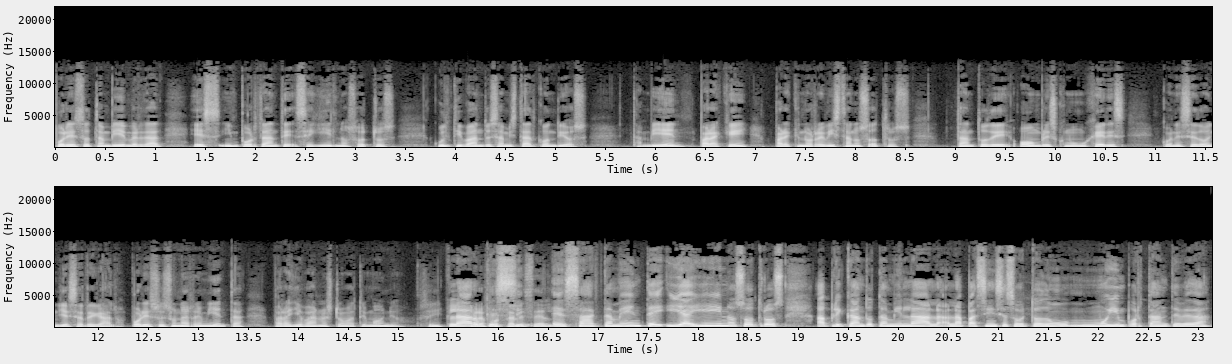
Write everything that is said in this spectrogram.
Por eso también, ¿verdad? Es importante seguir nosotros cultivando esa amistad con Dios. También, ¿para qué? Para que nos revista a nosotros, tanto de hombres como mujeres, con ese don y ese regalo. Por eso es una herramienta para llevar nuestro matrimonio, ¿sí? Claro para que sí, fortalecerlo. exactamente. Y ahí nosotros aplicando también la, la, la paciencia, sobre todo muy importante, ¿verdad?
